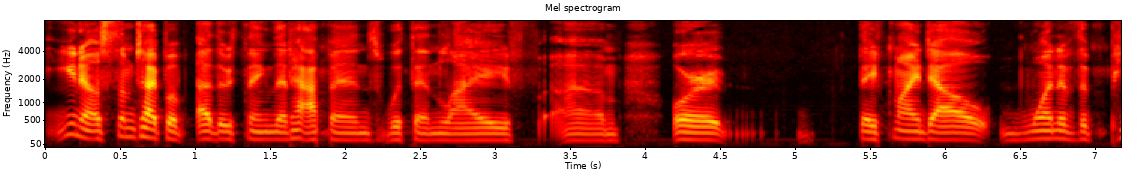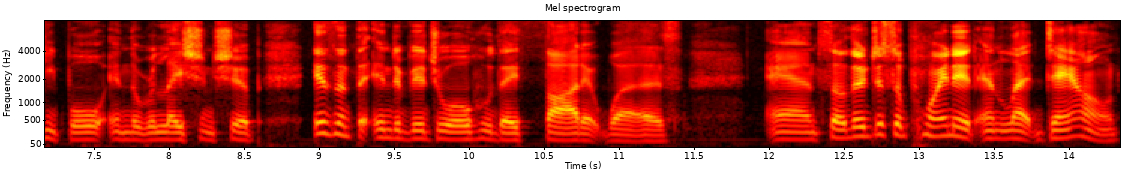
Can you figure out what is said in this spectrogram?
you know, some type of other thing that happens within life, um, or they find out one of the people in the relationship isn't the individual who they thought it was. And so they're disappointed and let down.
